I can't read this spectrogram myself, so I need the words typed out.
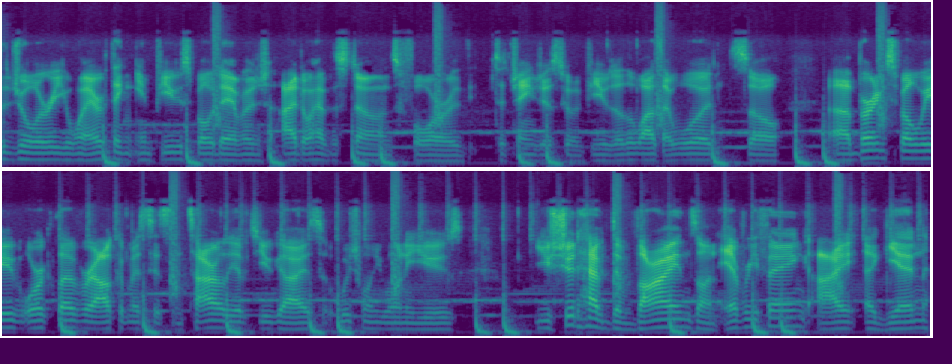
the jewelry. You want everything infused spell damage. I don't have the stones for to change this to infuse. Otherwise, I would. So, uh, burning spellweave or clever alchemist. It's entirely up to you guys which one you want to use. You should have divines on everything. I again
